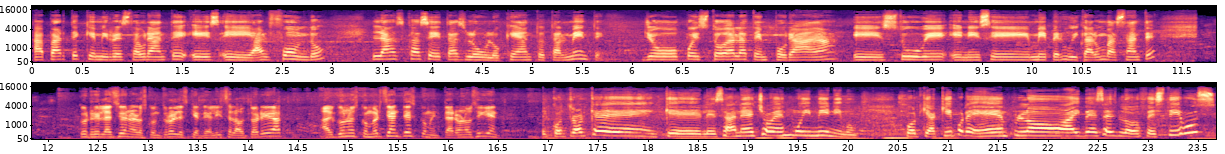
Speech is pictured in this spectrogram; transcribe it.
Aparte que mi restaurante es eh, al fondo, las casetas lo bloquean totalmente. Yo pues toda la temporada estuve en ese, me perjudicaron bastante. Con relación a los controles que realiza la autoridad, algunos comerciantes comentaron lo siguiente. El control que, que les han hecho es muy mínimo, porque aquí por ejemplo hay veces los festivos,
